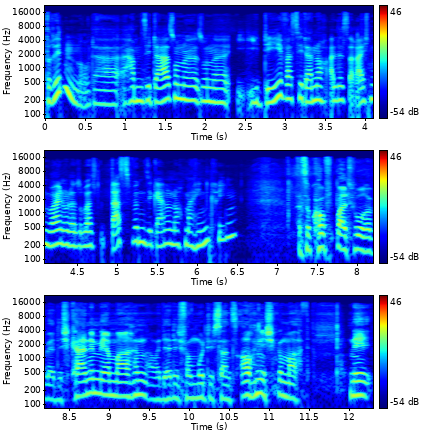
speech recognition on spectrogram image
drin? Oder haben Sie da so eine, so eine Idee, was Sie da noch alles erreichen wollen oder sowas? Das würden Sie gerne nochmal hinkriegen? Also Kopfballtore werde ich keine mehr machen, aber die hätte ich vermutlich sonst auch nicht gemacht. Nee,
